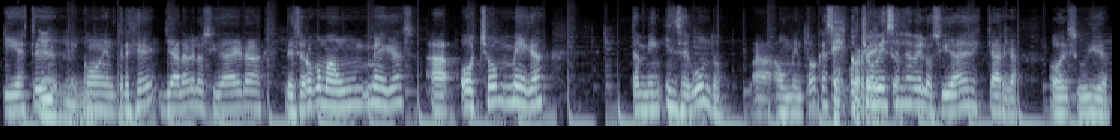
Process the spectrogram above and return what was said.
y este eh, con el 3G ya la velocidad era de 0,1 megas a 8 megas también en segundo. Aumentó casi Es 8 correcto. veces la velocidad de descarga o de subida.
